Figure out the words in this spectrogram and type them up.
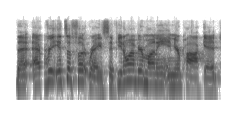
that every it's a foot race if you don't have your money in your pocket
